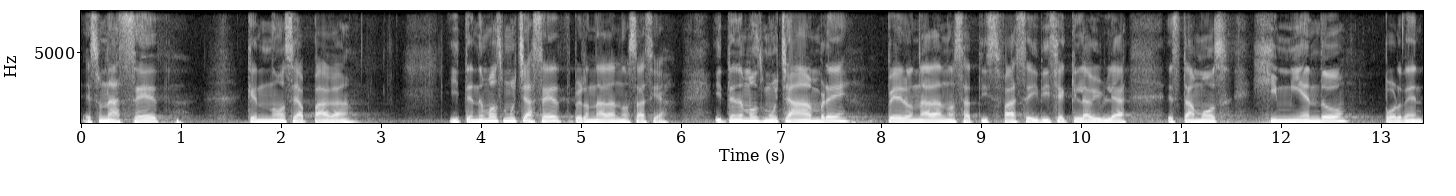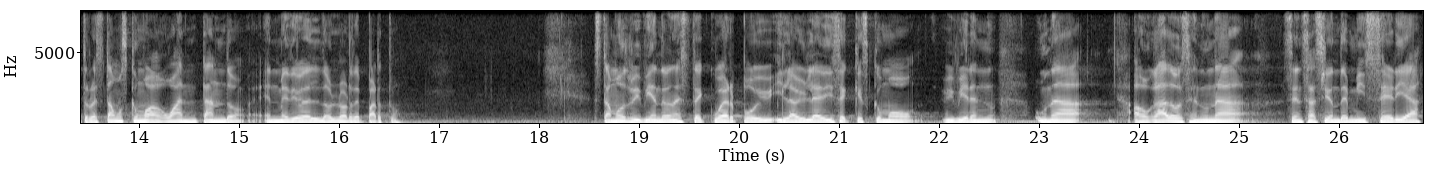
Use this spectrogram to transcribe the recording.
Es una sed que no se apaga. Y tenemos mucha sed, pero nada nos sacia. Y tenemos mucha hambre, pero nada nos satisface. Y dice aquí la Biblia, estamos gimiendo por dentro, estamos como aguantando en medio del dolor de parto. Estamos viviendo en este cuerpo y, la Biblia dice que es como vivir en una ahogados en una sensación de miseria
